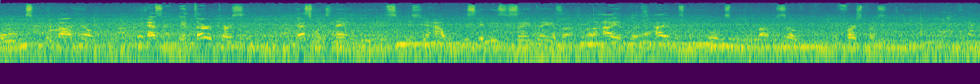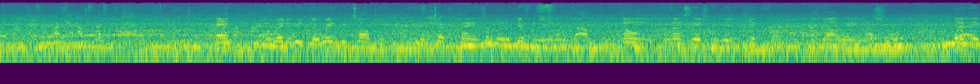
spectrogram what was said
But when we speak about him as a third person, that's what his name will be. It's, it's Yahweh. It's, it means the same thing as a, Ahayah, but Ahayah was when the Lord speaking about himself in first person. And the way that we, the way that we talk, we interpret things a little different from our known pronunciation that we're different from Yahweh and Yahshua. But it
